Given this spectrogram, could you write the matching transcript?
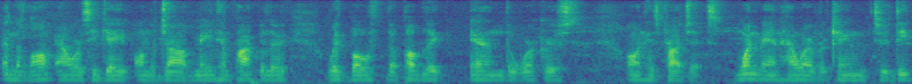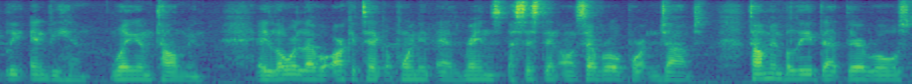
and the long hours he gave on the job made him popular with both the public and the workers on his projects. One man, however, came to deeply envy him William Talman, a lower level architect appointed as Wren's assistant on several important jobs. Talman believed that their roles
